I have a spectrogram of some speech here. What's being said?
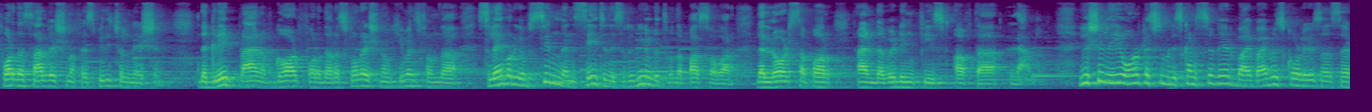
for the salvation of a spiritual nation. The great plan of God for the restoration of humans from the slavery of sin and Satan is revealed through the Passover, the Lord's Supper, and the wedding feast of the Lamb. Usually, Old Testament is considered by Bible scholars as a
